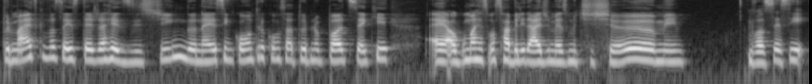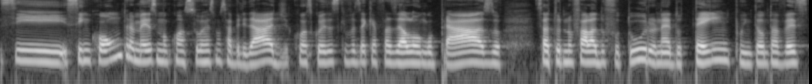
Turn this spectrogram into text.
por mais que você esteja resistindo, né? Esse encontro com Saturno pode ser que é, alguma responsabilidade mesmo te chame você se, se, se encontra mesmo com a sua responsabilidade, com as coisas que você quer fazer a longo prazo. Saturno fala do futuro, né? Do tempo. Então, talvez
